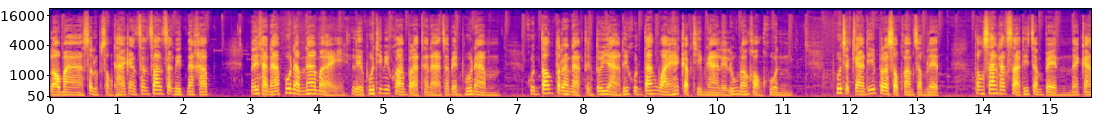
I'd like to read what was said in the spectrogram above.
เรามาสรุปส่งท้ายกันสั้นๆ สักนิดนะครับ ในฐานะผู้นำหน้าใหม่ หรือผู้ที่มีความปรารถนาจะเป็นผู้นำคุณต้องตระหนักถึงตัวอย่างที่คุณตั้งไว้ให้กับทีมงานหรือลูกน้องของคุณ ผู้จัดการที่ประสบความสำเร็จ ต้องสร้างทักษะที่จำเป็นในการ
